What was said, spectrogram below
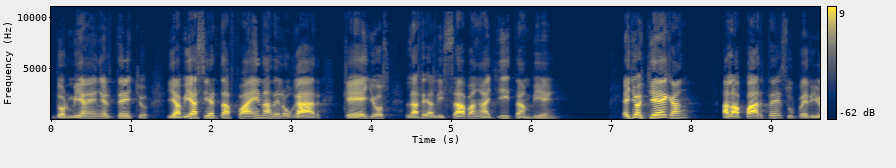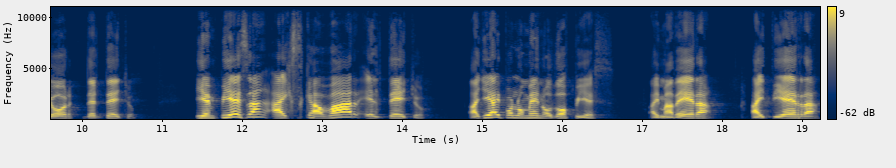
dormían en el techo. Y había ciertas faenas del hogar que ellos las realizaban allí también. Ellos llegan a la parte superior del techo y empiezan a excavar el techo. Allí hay por lo menos dos pies. Hay madera, hay tierra,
